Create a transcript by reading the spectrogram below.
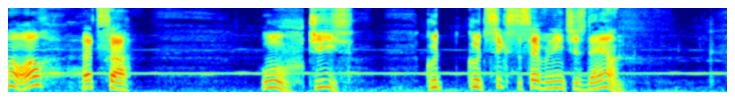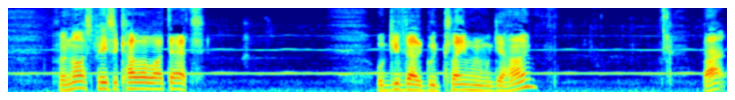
Oh well, that's uh ooh geez. Good good six to seven inches down. For a nice piece of colour like that. We'll give that a good clean when we get home. But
